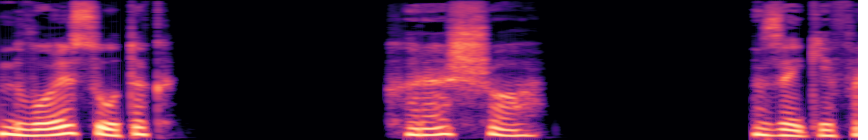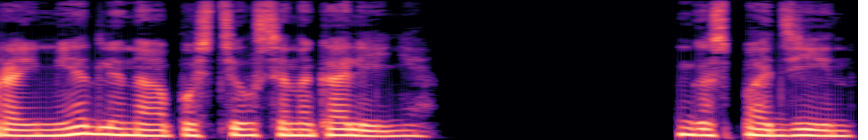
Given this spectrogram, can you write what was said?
Двое суток. Хорошо. Зеки Фрай медленно опустился на колени. «Господин,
